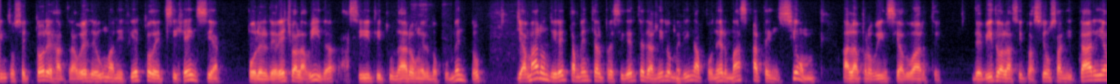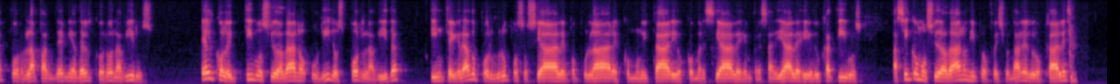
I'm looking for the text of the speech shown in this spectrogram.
distintos sectores a través de un manifiesto de exigencia por el derecho a la vida, así titularon el documento, llamaron directamente al presidente Danilo Medina a poner más atención a la provincia de Duarte, debido a la situación sanitaria por la pandemia del coronavirus. El colectivo ciudadano Unidos por la Vida, integrado por grupos sociales, populares, comunitarios, comerciales, empresariales y educativos, así como ciudadanos y profesionales locales,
